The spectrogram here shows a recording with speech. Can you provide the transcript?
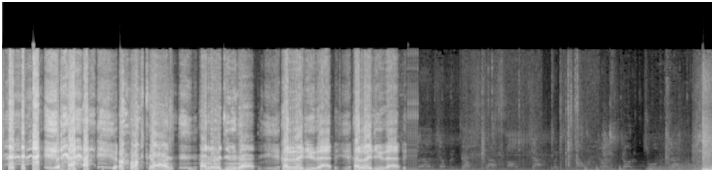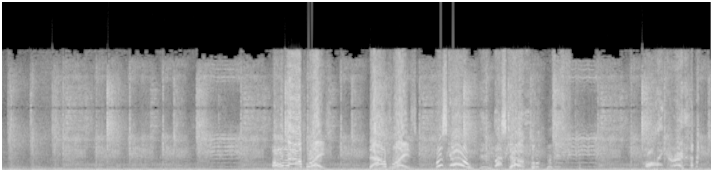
oh my god! How did I do that? How did I do that? How did I do that? Outplays! Let's go! Let's go! Holy crap!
